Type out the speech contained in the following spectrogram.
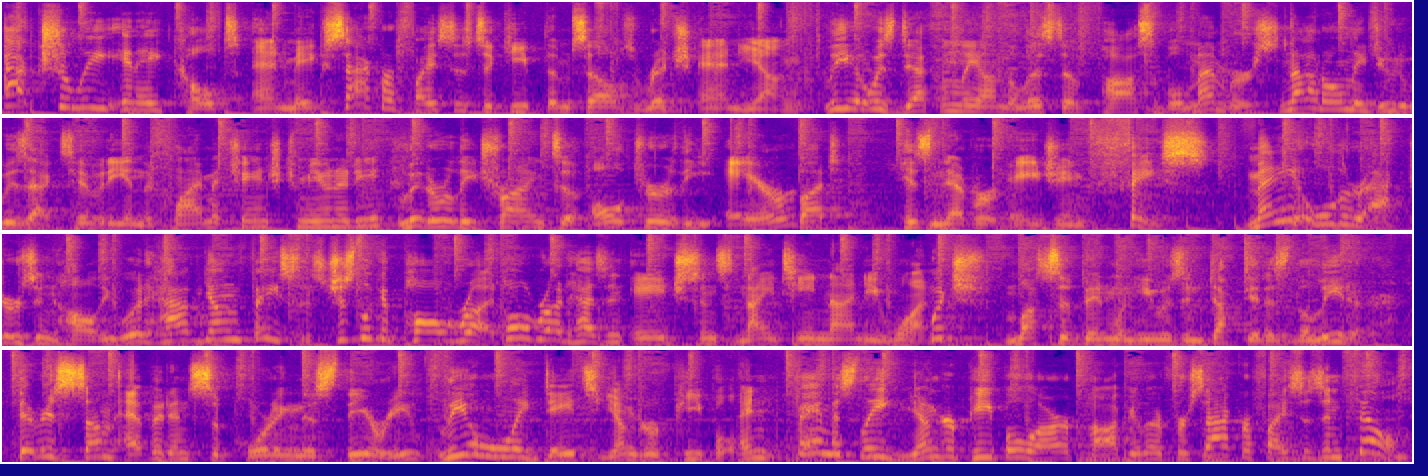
actually in a cult and make sacrifices to keep themselves rich and young. Leo is definitely on the list of possible members, not only due to his activity in the climate change community, literally trying to alter the air, but his never aging face. Many older actors in Hollywood have young faces. Just look at Paul Rudd. Paul Rudd hasn't aged since 1991, which must have been when he was inducted as the leader. There is some evidence supporting this theory. Leo only dates younger people, and famously, younger people are popular for sacrifices in film.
